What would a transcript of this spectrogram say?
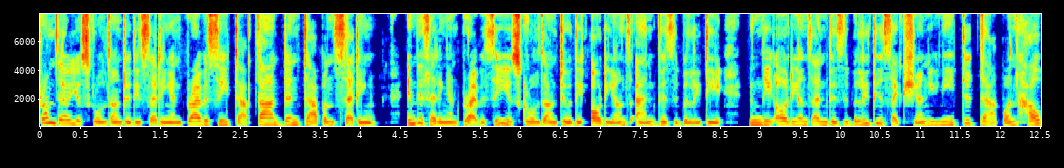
from there, you scroll down to the setting and privacy, tap that, then tap on setting. In the setting and privacy, you scroll down to the audience and visibility. In the audience and visibility section, you need to tap on how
